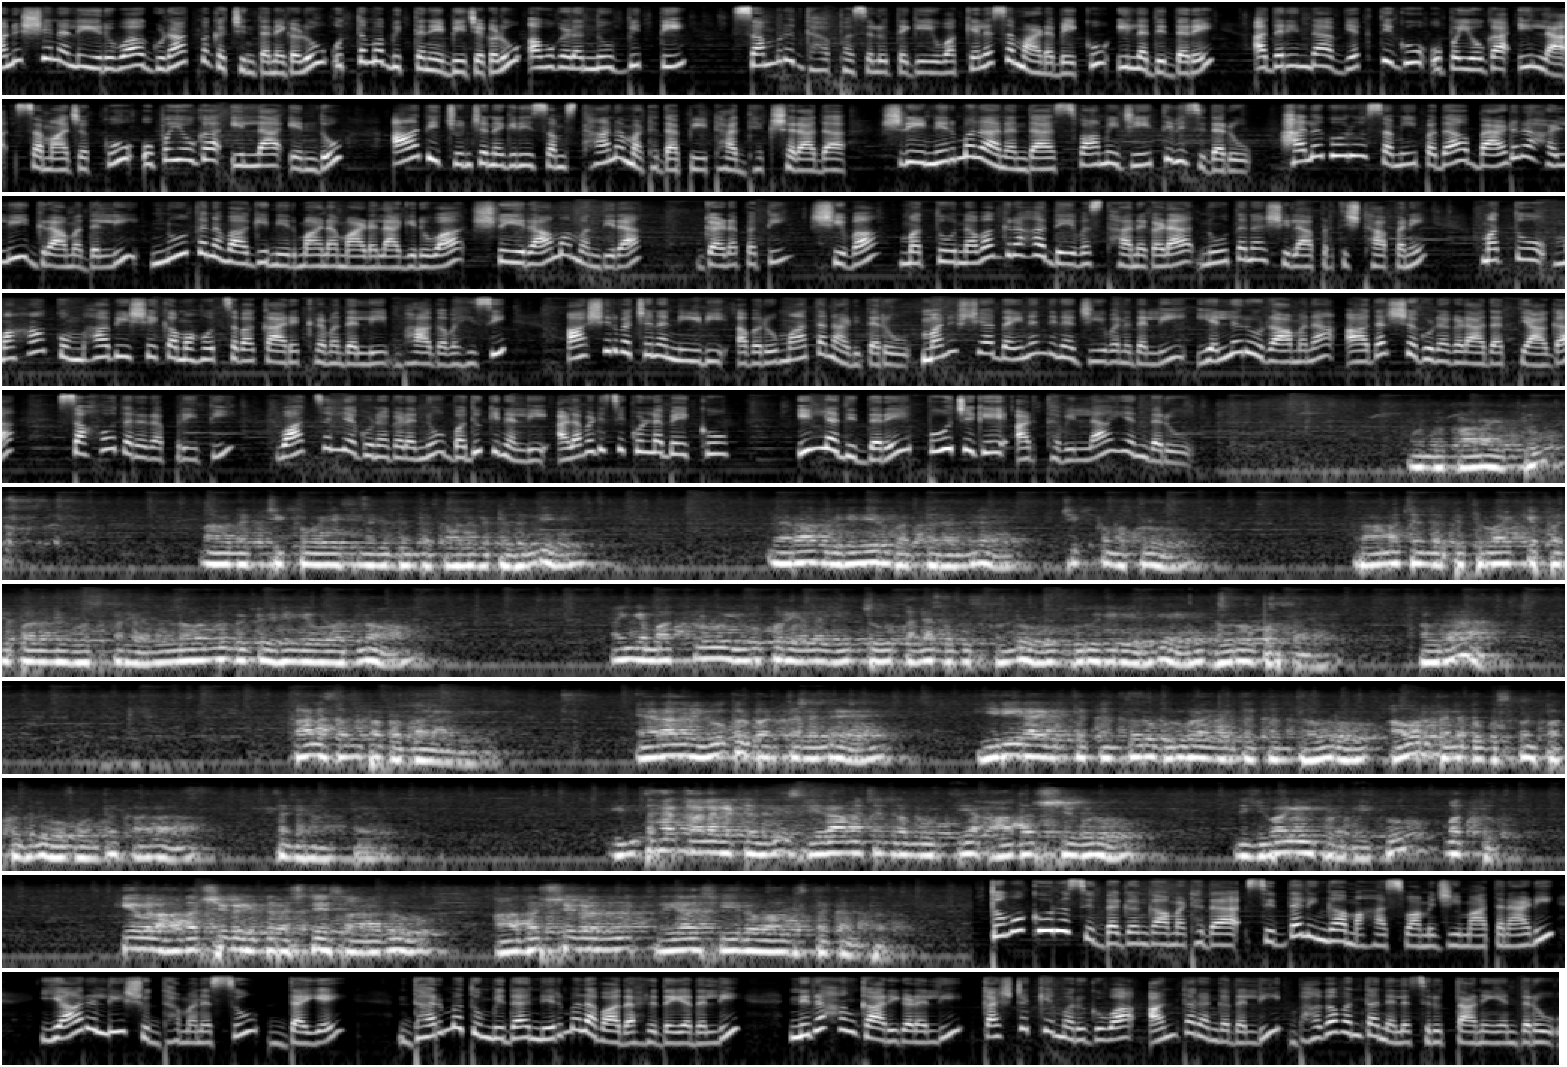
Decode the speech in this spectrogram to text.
ಮನುಷ್ಯನಲ್ಲಿ ಇರುವ ಗುಣಾತ್ಮಕ ಚಿಂತನೆಗಳು, ಉತ್ತಮ ಬಿತ್ತನೆ ಬೀಜಗಳು, ಅವುಗಳನ್ನು ಬಿತ್ತಿ ಸಮೃದ್ಧ ಫಸಲು ತೆಗೆಯುವ ಕೆಲಸ ಮಾಡಬೇಕು. ಇಲ್ಲದಿದ್ದರೆ ಅದರಿಂದ ವ್ಯಕ್ತಿಗೂ ಉಪಯೋಗ ಇಲ್ಲ, ಸಮಾಜಕ್ಕೂ ಉಪಯೋಗ ಇಲ್ಲ ಎಂದು ಆದಿ ಚುಂಚನಗಿರಿ ಸಂಸ್ಥಾನ ಮಠದ ಪೀಠಾಧ್ಯಕ್ಷರಾದ ಶ್ರೀ ನಿರ್ಮಲಾನಂದ ಸ್ವಾಮೀಜಿ ತಿಳಿಸಿದರು. ಹಲಗೂರು ಸಮೀಪದ ಬ್ಯಾಡರಹಳ್ಳಿ ಗ್ರಾಮದಲ್ಲಿ ನೂತನವಾಗಿ ನಿರ್ಮಾಣ ಮಾಡಲಾಗಿರುವ ಶ್ರೀರಾಮ ಮಂದಿರ ಗಣಪತಿ, ಶಿವ ಮತ್ತು ನವಗ್ರಹ ದೇವಸ್ಥಾನಗಳ ನೂತನ ಶಿಲಾ ಪ್ರತಿಷ್ಠಾಪನೆ ಮತ್ತು ಮಹಾಕುಂಭಾಭಿಷೇಕ ಮಹೋತ್ಸವ ಕಾರ್ಯಕ್ರಮದಲ್ಲಿ ಭಾಗವಹಿಸಿ ಆಶೀರ್ವಚನ ನೀಡಿ ಅವರು ಮಾತನಾಡಿದರು. ಮನುಷ್ಯ ದೈನಂದಿನ ಜೀವನದಲ್ಲಿ ಎಲ್ಲರೂ ರಾಮನ ಆದರ್ಶ ಗುಣಗಳಾದ ತ್ಯಾಗ, ಸಹೋದರರ ಪ್ರೀತಿ, ವಾತ್ಸಲ್ಯ ಗುಣಗಳನ್ನು ಬದುಕಿನಲ್ಲಿ ಅಳವಡಿಸಿಕೊಳ್ಳಬೇಕು. ಇಲ್ಲದಿದ್ದರೆ ಪೂಜೆಗೆ ಅರ್ಥವಿಲ್ಲ ಎಂದರು. ನಾವೆಲ್ಲ ಚಿಕ್ಕ ವಯಸ್ಸಿನಲ್ಲಿದ್ದಂಥ ಕಾಲಘಟ್ಟದಲ್ಲಿ ಯಾರಾದರೂ ಹಿರಿಯರು ಬರ್ತಾರೆ ಅಂದರೆ ಚಿಕ್ಕ ಮಕ್ಕಳು ರಾಮಚಂದ್ರ ಪಿತೃವಾಕ್ಯ ಪರಿಪಾಲನೆಗೋಸ್ಕರ ಎಲ್ಲವನ್ನೂ ಬಿಟ್ಟು ಹೇಗೆ ಹೋದ್ನೋ, ಹಂಗೆ ಮಕ್ಕಳು, ಯುವಕರು ಎಲ್ಲ ಎದ್ದು ತಲೆ ಬಗ್ಗಿಸ್ಕೊಂಡು ಗುರು ಹಿರಿಯರಿಗೆ ಗೌರವ ಕೊಡ್ತಾರೆ. ಹೌದಾ? ಕಾಲ ಸ್ವಲ್ಪ ಬದಲಾಗಿದೆ ಯಾರಾದರೂ ಯುವಕರು ಬರ್ತಾರೆ ಅಂದರೆ ಹಿರಿಯರಾಗಿರ್ತಕ್ಕಂಥವ್ರು, ಗುರುಗಳಾಗಿರ್ತಕ್ಕಂಥವರು, ಅವರು ತಲೆ ಬಗ್ಗಿಸ್ಕೊಂಡು ಪಕ್ಕದಲ್ಲಿ ಹೋಗುವಂಥ ಕಾಲ ಸನಿಹ ಆಗ್ತಾ ಇದೆ ಇಂತಹ ಕಾಲಘಟ್ಟದಲ್ಲಿ ಶ್ರೀರಾಮಚಂದ್ರ ಮೂರ್ತಿಯ ಆದರ್ಶಗಳು ನಿಜವಾಗಿಯೂ ಕೊಡಬೇಕು. ಮತ್ತು ಕೇವಲ ಆದರ್ಶಗಳಿದ್ದರೆ ಅಷ್ಟೇ ಸಾಲದು, ಆದರ್ಶಗಳನ್ನು ಕ್ರಿಯಾಶೀಲವಾಗಿಸ್ತಕ್ಕಂಥದ್ದು. ತುಮಕೂರು ಸಿದ್ಧಗಂಗಾ ಮಠದ ಸಿದ್ಧಲಿಂಗ ಮಹಾಸ್ವಾಮೀಜಿ ಮಾತನಾಡಿ, ಯಾರಲ್ಲಿ ಶುದ್ಧ ಮನಸ್ಸು, ದಯೆ ಧರ್ಮ ತುಂಬಿದ ನಿರ್ಮಲವಾದ ಹೃದಯದಲ್ಲಿ, ನಿರಹಂಕಾರಿಗಳಲ್ಲಿ, ಕಷ್ಟಕ್ಕೆ ಮರುಗುವ ಅಂತರಂಗದಲ್ಲಿ ಭಗವಂತ ನೆಲೆಸಿರುತ್ತಾನೆ ಎಂದರು.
